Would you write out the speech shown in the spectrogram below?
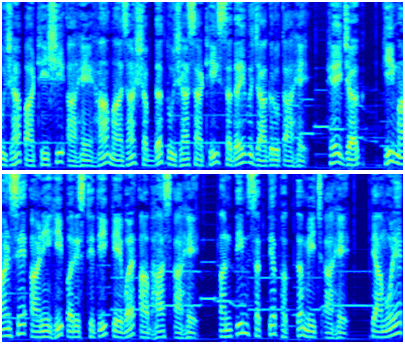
तुझ्या पाठीशी आहे. हा माझा शब्द तुझ्यासाठी सदैव जागृत आहे. हे जग ही माणसे आणि ही परिस्थिती केवळ आभास आहे. अंतिम सत्य फक्त मीच आहे. त्यामुळे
